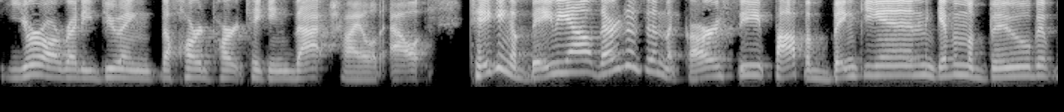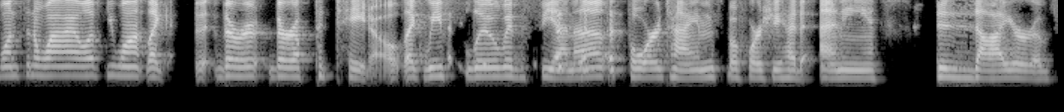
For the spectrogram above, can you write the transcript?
you're already doing the hard part taking that child out. Taking a baby out, they're just in the car seat, pop a binky in, give them a boob if once in a while if you want. Like they're they're a potato. Like we flew with Sienna four times before she had any desire of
